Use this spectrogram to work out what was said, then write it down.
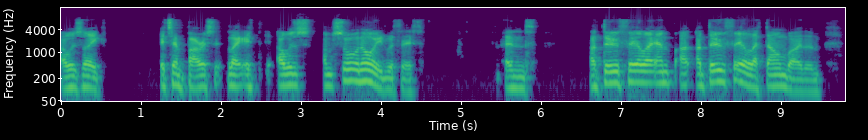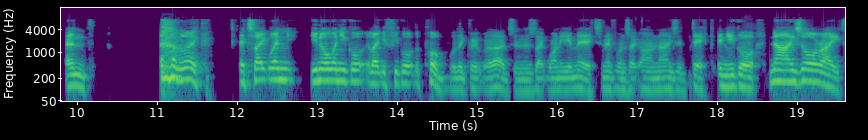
I was like, it's embarrassing. Like it, I was, I'm so annoyed with it, and I do feel like I'm, I, I do feel let down by them, and I'm like, it's like when you know when you go like if you go to the pub with a group of lads and there's like one of your mates and everyone's like, oh, no, he's a dick, and you go, nah, he's all right.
